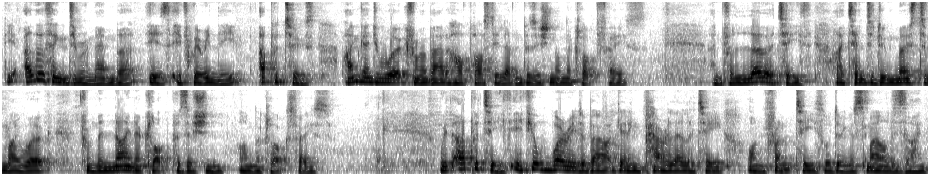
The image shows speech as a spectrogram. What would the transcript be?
The other thing to remember is if we're in the upper tooth, I'm going to work from about a half past 11 position on the clock face. And for lower teeth, I tend to do most of my work from the nine o'clock position on the clock face. With upper teeth, if you're worried about getting parallelity on front teeth or doing a smile design,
